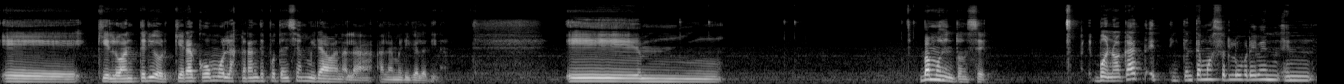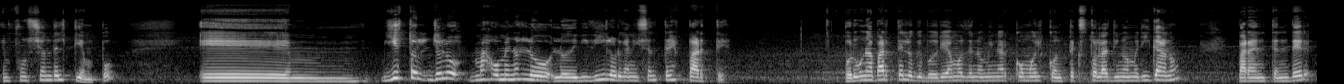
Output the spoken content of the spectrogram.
eh, que lo anterior, que era cómo las grandes potencias miraban a la, América Latina. Eh, vamos entonces. Bueno, acá intentemos hacerlo breve en, función del tiempo. Eh, y esto yo lo, más o menos lo, lo dividí, lo organicé en tres partes. Por una parte, lo que podríamos denominar como el contexto latinoamericano, para entender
